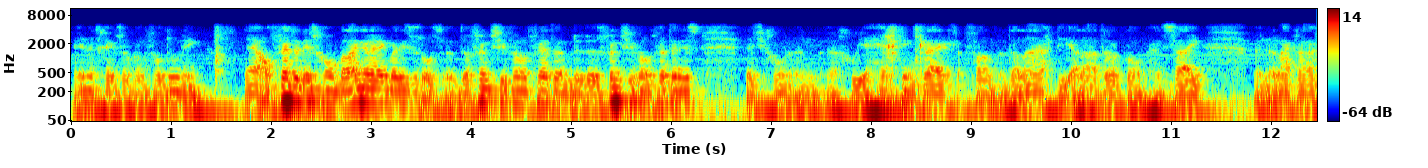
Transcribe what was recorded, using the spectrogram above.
En het geeft ook een voldoening. Nou ja, ontvetten is gewoon belangrijk. Wat is de functie van ontvetten? De, de functie van ontvetten is dat je gewoon een, goede hechting krijgt van de laag die er later op komt. Het zij een laklaag,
